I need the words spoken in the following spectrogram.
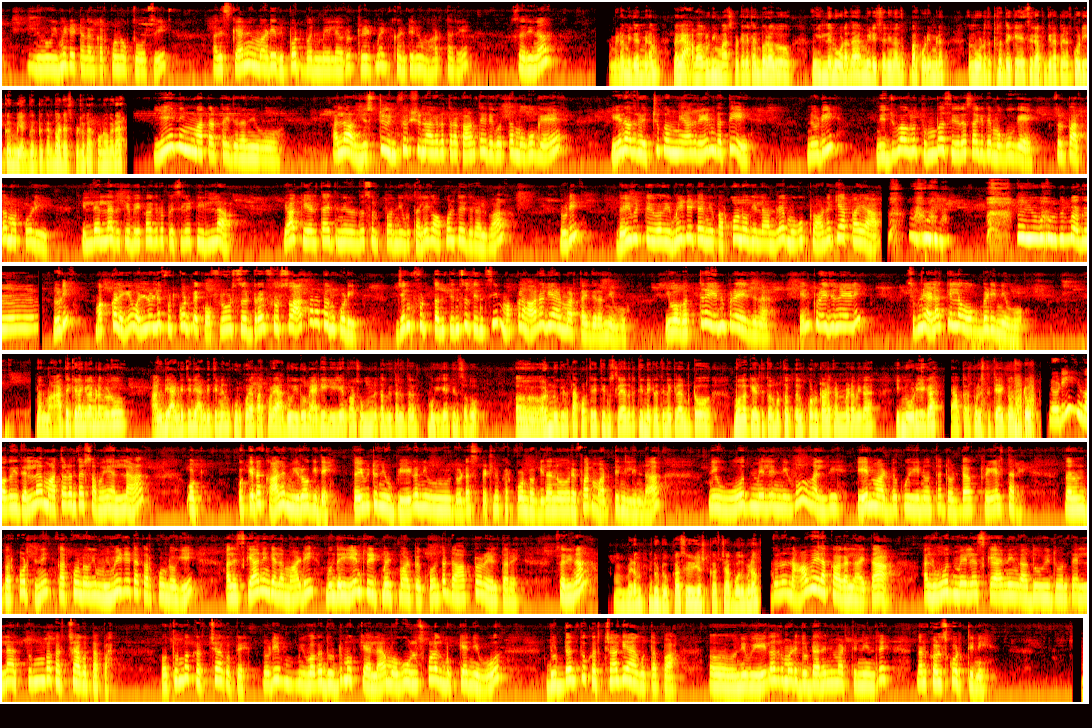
ನೀವು ಇಮಿಡಿಯೇಟಾಗಿ ಅಲ್ಲಿ ಕರ್ಕೊಂಡೋಗಿ ತೋರಿಸಿ. ಅಲ್ಲಿ ಸ್ಕ್ಯಾನಿಂಗ್ ಮಾಡಿ ರಿಪೋರ್ಟ್ ಬಂದ ಮೇಲೆ ಅವರು ಟ್ರೀಟ್ಮೆಂಟ್ ಕಂಟಿನ್ಯೂ ಮಾಡ್ತಾರೆ. ಸರಿನಾ? ಮೇಡಮ್ ಇದೇನು ಮೇಡಮ್? ನಾವು ಯಾವಾಗಲೂ ನಿಮ್ಮ ಹಾಸ್ಪಿಟಲ್ಗೆ ತಂದು ಬರೋದು ಇಲ್ಲೇ ನೋಡೋದ ಮೆಡಿಸಿನ್ ಏನಾದ್ರು ಬರ್ಕೊಡಿ ಮೇಡಮ್. ನೋಡೋದು ಸದ್ಯಕ್ಕೆ ಸಿರಪ್ ಗಿರಪ್ ಏನಾದ್ರು ಕೊಡಿ ಕಮ್ಮಿ ಆಗದಿರ್ಬೇಕಾದ್ರೆ ದೊಡ್ಡ ಹಾಸ್ಪಿಟ್ಲ್ ಕರ್ಕೊಂಡು ಹೋಗೋಣ. ಏನು ಹಿಂಗೆ ಮಾತಾಡ್ತಾ ಇದ್ದೀರಾ ನೀವು? ಅಲ್ಲ ಎಷ್ಟು ಇನ್ಫೆಕ್ಷನ್ ಆಗಿರೋ ಥರ ಕಾಣ್ತಾ ಇದೆ ಗೊತ್ತಾ ಮಗುಗೆ? ಏನಾದರೂ ಹೆಚ್ಚು ಕಮ್ಮಿ ಆದರೆ ಏನು ಗತಿ? ನೋಡಿ ನಿಜವಾಗ್ಲೂ ತುಂಬ ಸೀರಿಯಸ್ ಆಗಿದೆ ಮಗುಗೆ. ಸ್ವಲ್ಪ ಅರ್ಥ ಮಾಡ್ಕೊಳ್ಳಿ. ಇಲ್ಲೆಲ್ಲ ಅದಕ್ಕೆ ಬೇಕಾಗಿರೋ ಫೆಸಿಲಿಟಿ ಇಲ್ಲ. ಯಾಕೆ ಹೇಳ್ತಾ ಇದ್ದೀನಿ ಅಂದರೆ ಸ್ವಲ್ಪ ನೀವು ತಲೆಗೆ ಹಾಕೊಳ್ತಾ ಇದ್ದೀರಲ್ವಾ? ನೋಡಿ, ದಯವಿಟ್ಟು ಇವಾಗ ಇಮಿಡಿಯೇಟ್ ಆಗಿ ನೀವು ಕರ್ಕೊಂಡು ಹೋಗಿಲ್ಲ ಅಂದರೆ ಮಗು ಪ್ರಾಣಕ್ಕೆ ಅಪಾಯ. ಮಗ. ನೋಡಿ, ಮಕ್ಕಳಿಗೆ ಒಳ್ಳೊಳ್ಳೆ ಫುಡ್ ಕೊಡಬೇಕು. ಫ್ರೂಟ್ಸು ಡ್ರೈ ಫ್ರೂಟ್ಸ್ ಆ ಥರ ತಂದು ಕೊಡಿ. ಜಂಕ್ ಫುಡ್ ತಂದು ತಿನ್ಸು ತಿನ್ನಿಸಿ ಮಕ್ಕಳ ಆರೋಗ್ಯ ಹಾಳು ಮಾಡ್ತಾ ಇದ್ದೀರಾ ನೀವು? ಇವಾಗ ಹತ್ರ ಏನು ಪ್ರಯೋಜನ? ಏನು ಪ್ರಯೋಜನ ಹೇಳಿ? ಸುಮ್ಮನೆ ಎಳಕ್ಕೆಲ್ಲ ಹೋಗಬೇಡಿ ನೀವು. ನನ್ನ ಮಾತೇ ಕೇಳಂಗಿಲ್ಲ ಮೇಡಮ್ ಇವಳು. ಅಂಗಡಿ ಅಂಗಡಿ ತಿಂಡಿ ಅಂಗಡಿ ತಿಂಡಿ, ಕುರ್ಕುರೆ ಪರ್ಕುರೆ ಅದು ಇದು, ಮ್ಯಾಗಿ, ಗೀಗಿ ಅನ್ಕೊಂಡು ಸುಮ್ಮನೆ ತೆಗ್ದು ತೆಗ್ದು ತೆಗ್ದು ಮುಗಿಗೆ ತಿನ್ಸೋದು. ಹಣ್ಣು, ಗಿಣ್ಣು ತಗೊಡ್ತೀವಿ ತಿನ್ನಿಸ್ಲಿ ಅಂದ್ರೆ ತಿನ್ನಕ್ಕಿಲ್ಲ ತಿನ್ನಕ್ಕಿಲ್ಲ ಅಂದ್ಬಿಟ್ಟು ಮಗ ಕೇಳ್ತಿತ್ತು ಅಂದ್ಬಿಟ್ಟು ತೆಗ್ದು, ತೆಗೆದು ಕಣ್ ಮೇಡಮ್ ಈಗ. ಈಗ ನೋಡಿ ಈಗ ಯಾವ ಥರ ಪರಿಸ್ಥಿತಿ ಆಯಿತು ಅಂದ್ಬಿಟ್ಟು. ನೋಡಿ, ಇವಾಗ ಇದೆಲ್ಲ ಮಾತಾಡೋಂಥ ಸಮಯ ಅಲ್ಲ. ಓಕೆ ಓಕೆನಾ ಕಾಲ ಮೀರೋಗಿದೆ. ದಯವಿಟ್ಟು ನೀವು ಬೇಗ ನೀವು ದೊಡ್ಡ ಹಾಸ್ಪಿಟ್ಲಿಗೆ ಕರ್ಕೊಂಡೋಗಿ ನಾನು ರೆಫರ್ ಮಾಡ್ತೀನಿ ಇಲ್ಲಿಂದ. ನೀವು ಹೋದ್ಮೇಲೆ ನೀವು ಅಲ್ಲಿ ಏನು ಮಾಡಬೇಕು, ಏನು ಅಂತ ದೊಡ್ಡ ಡಾಕ್ಟ್ರು ಹೇಳ್ತಾರೆ. ನಾನು ಬರ್ಕೊಡ್ತೀನಿ. ಕರ್ಕೊಂಡೋಗಿ ಇಮಿಡಿಯೇಟಾಗಿ ಕರ್ಕೊಂಡೋಗಿ ಅಲ್ಲಿ ಸ್ಕ್ಯಾನಿಂಗ್ ಎಲ್ಲ ಮಾಡಿ ಮುಂದೆ ಏನು ಟ್ರೀಟ್ಮೆಂಟ್ ಮಾಡಬೇಕು ಅಂತ ಡಾಕ್ಟರ್ ಹೇಳ್ತಾರೆ. ಸರಿನಾ? ಮೇಡಮ್ ದುಡ್ಡು ಕಾಸು ಎಷ್ಟು ಖರ್ಚಾಗ್ಬೋದು ಮೇಡಮ್ ಅದನ್ನು ನಾವು ಹೇಳೋಕ್ಕಾಗಲ್ಲ ಆಯಿತಾ? ಅಲ್ಲಿ ಹೋದ್ಮೇಲೆ ಸ್ಕ್ಯಾನಿಂಗ್ ಅದು ಇದು ಅಂತೆಲ್ಲ ತುಂಬ ಖರ್ಚಾಗುತ್ತಪ್ಪ. ಅವು ತುಂಬ ಖರ್ಚಾಗುತ್ತೆ. ನೋಡಿ ಇವಾಗ ದುಡ್ಡು ಮುಖ್ಯ ಅಲ್ಲ ಮಗು ಉಳಿಸ್ಕೊಳ್ಳೋದು ಮುಖ್ಯ ನೀವು. ದುಡ್ಡಂತೂ ಖರ್ಚಾಗೇ ಆಗುತ್ತಪ್ಪ. ನೀವು ಹೇಗಾದರೂ ಮಾಡಿ ದುಡ್ಡು ಅರೇಂಜ್ ಮಾಡ್ತೀನಿ ಅಂದರೆ ನಾನು ಕಳಿಸ್ಕೊಡ್ತೀನಿ.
